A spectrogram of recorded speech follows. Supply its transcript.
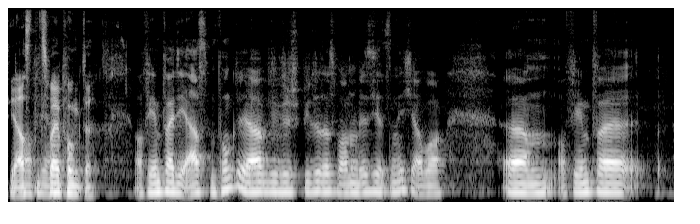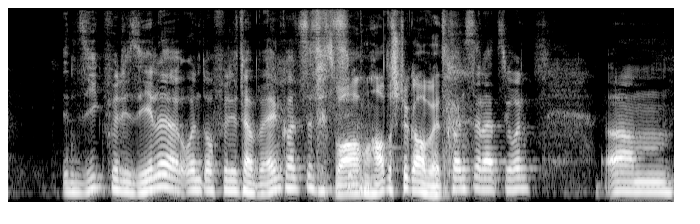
Die ersten Auf, ja. zwei Punkte. Auf jeden Fall die ersten Punkte, ja, wie viele Spiele das waren, weiß ich jetzt nicht, aber ähm, auf jeden Fall ein Sieg für die Seele und auch für die Es war auch Tabellenkonstellation. ein hartes Stück Arbeit. Konstellation. Ähm,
